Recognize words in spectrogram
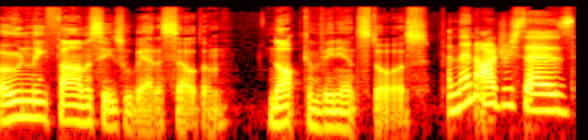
only pharmacies will be able to sell them, not convenience stores. And then Audrey says,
